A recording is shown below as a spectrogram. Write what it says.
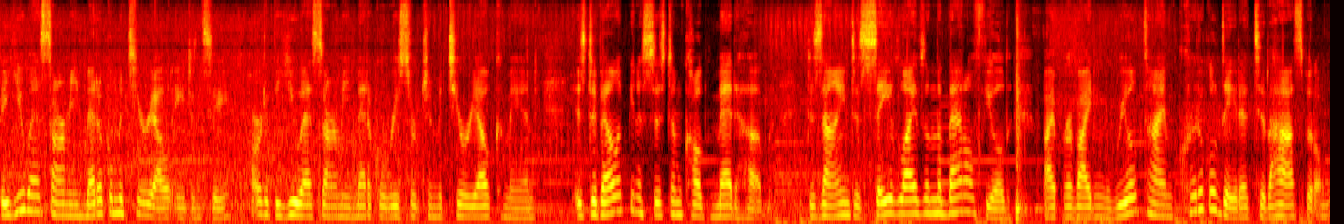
The U.S. Army Medical Materiel Agency, part of the U.S. Army Medical Research and Materiel Command, is developing a system called MedHub, designed to save lives on the battlefield by providing real time critical data to the hospital.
